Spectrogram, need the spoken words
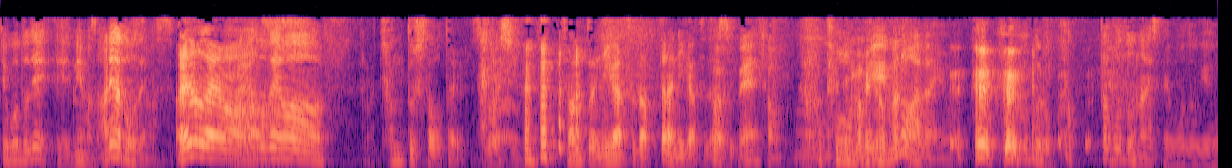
ということで、えーメンマさんありがとうございます。ありがとうございます。ありがとうございます。す。ちゃんとしたお便り。素晴らしい。ちゃんと2月だったら2月そうだし。ですね。しかも、ボードゲームの話題を。福袋買ったことないですね、ボドゲは。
